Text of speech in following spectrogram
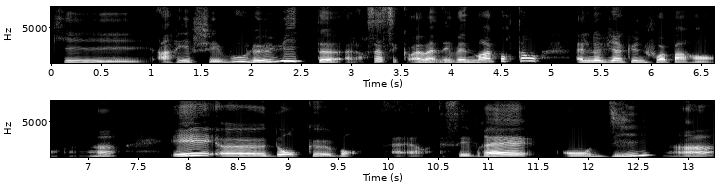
qui arrive chez vous le 8, alors ça c'est quand même un événement important, elle ne vient qu'une fois par an, hein. Et euh, donc euh, bon, c'est vrai, on dit, hein,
